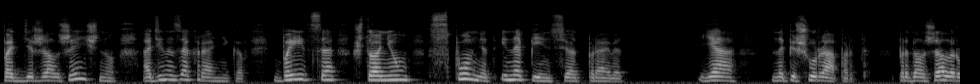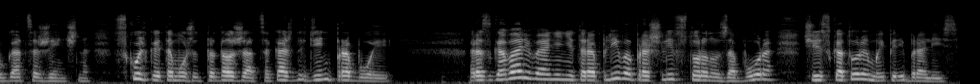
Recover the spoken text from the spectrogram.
поддержал женщину один из охранников. Боится что о нем вспомнят и на пенсию отправят я напишу рапорт продолжала ругаться женщина. Сколько это может продолжаться? Каждый день пробои разговаривая они неторопливо прошли в сторону забора через который мы перебрались.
